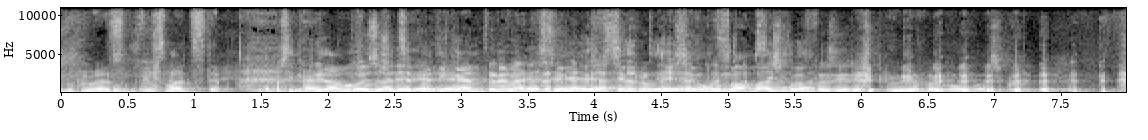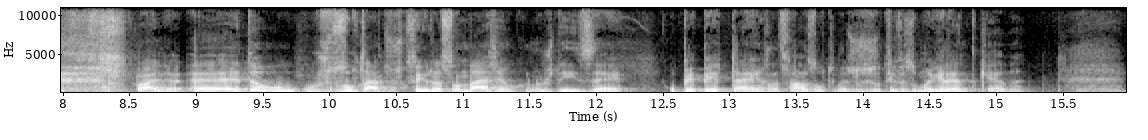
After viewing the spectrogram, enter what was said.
no primeiro fim de semana de setembro. É preciso cuidar uma pessoa deixa de ser praticante. É sempre, é sempre, é sempre uma Páscoa a fazer este programa convosco. Olha, então os resultados que saíram na sondagem, o que nos diz é o PP tem, em relação às últimas legislativas, uma grande queda. Uhum.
